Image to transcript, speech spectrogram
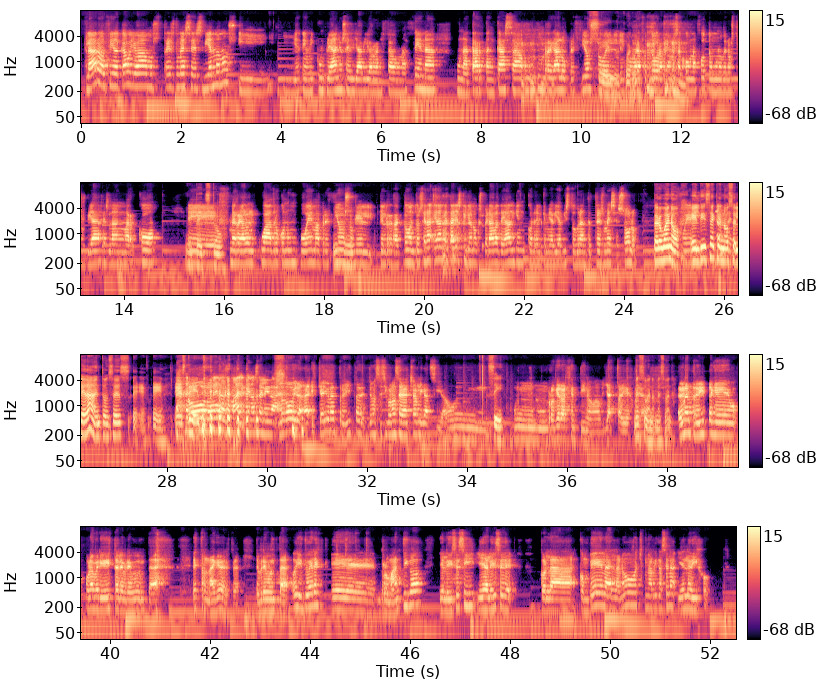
Claro, al fin y al cabo llevábamos tres meses viéndonos y, y en mi cumpleaños él ya había organizado una cena, una tarta en casa, un, regalo precioso. él, como era fotógrafo, me sacó una foto en uno de nuestros viajes, la enmarcó. Eh, me regaló el cuadro con un poema precioso que, él, que, él, redactó. Entonces eran detalles que yo no esperaba de alguien con el que me había visto durante tres meses solo. Pero bueno, él dice que no se le da, entonces... Eh, eh, este... No, no, menos mal que no se le da. No, mira, es que hay una entrevista, yo no sé si conoces a Charlie García, un, sí. un rockero argentino, ya está viejo. Me suena, me suena. Hay una entrevista que una periodista le pregunta, esto nada que ver, espera, le pregunta, oye, ¿tú eres eh, romántico? Y él le dice sí, y ella le dice, con, la, con vela en la noche, una rica cena, y él le dijo,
